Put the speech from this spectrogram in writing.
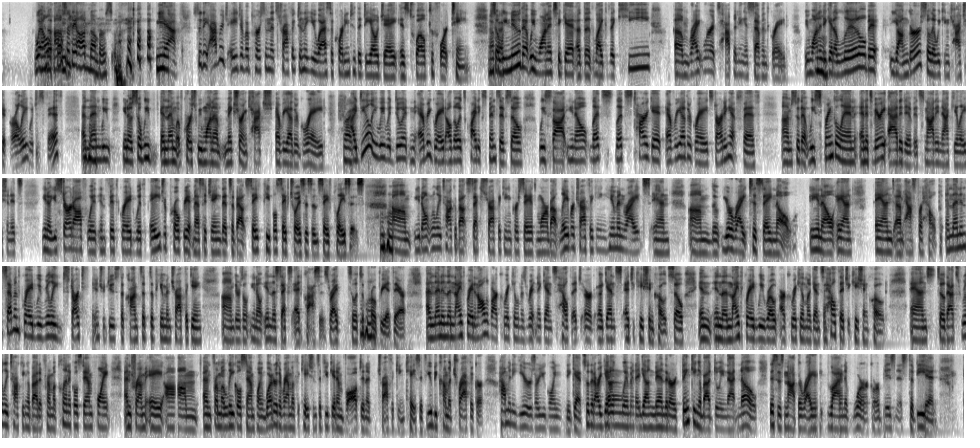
Well, I those um, are the odd numbers. yeah. So the average age of a person that's trafficked in the U.S., according to the DOJ, is 12 to 14. Okay. So we knew that we wanted to get a, the like the key um, right where it's happening is seventh grade. We wanted mm. to get a little bit younger so that we can catch it early, which is fifth. And mm-hmm. then we, you know, so we, and then of course we want to make sure and catch every other grade. Right. Ideally, we would do it in every grade, although it's quite expensive. So we thought, you know, let's let's target every other grade starting at fifth. Um, so that we sprinkle in, and it's very additive. It's not inoculation. It's you know you start off with in fifth grade with age appropriate messaging that's about safe people safe choices and safe places mm-hmm. um, you don't really talk about sex trafficking per se it's more about labor trafficking human rights and um, the your right to say no you know and and um, ask for help. And then in seventh grade, we really start to introduce the concept of human trafficking. Um, there's a, you know, in the sex ed classes, right? So it's Mhm. appropriate there. And then in the ninth grade, and all of our curriculum is written against health ed- or against education codes. So in in the ninth grade, we wrote our curriculum against a health education code, and so that's really talking about it from a clinical standpoint and from a um, and from a legal standpoint. What are the ramifications if you get involved in a trafficking case? If you become a trafficker, how many years are you going to get? So that our young women and young men that are thinking about doing that know this is not the right line of work or business to be in.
